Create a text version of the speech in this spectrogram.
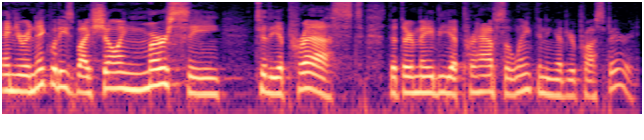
and your iniquities by showing mercy to the oppressed, that there may be a, perhaps a lengthening of your prosperity."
